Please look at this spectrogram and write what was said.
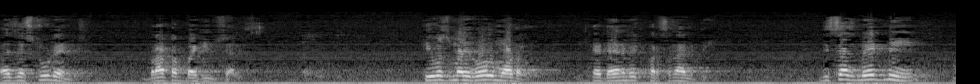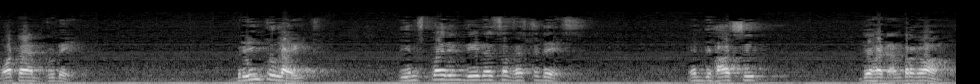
as a student brought up by himself. He was my role model, a dynamic personality. This has made me what I am today. Bring to light the inspiring leaders of yesterdays and the hardship they had undergone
